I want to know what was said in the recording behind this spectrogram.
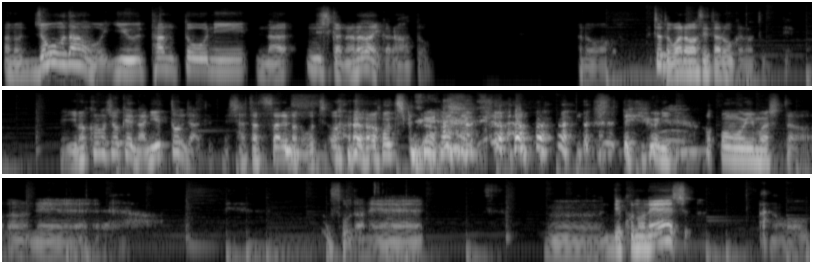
あの、冗談を言う担当にな、にしかならないかなと。あの、ちょっと笑わせたろうかなと思って。今この状況で何言っとんじゃってね、射殺されるのが落ち、落ちかな っていうふうに思いましたね。そうだね。うん、で、このね、あの、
